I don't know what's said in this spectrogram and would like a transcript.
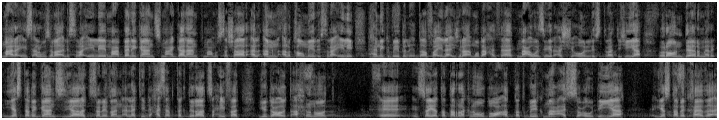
مع رئيس الوزراء الإسرائيلي مع بني جانتس مع جالانت مع مستشار الأمن القومي الإسرائيلي. هنغبي بالإضافة إلى إجراء مباحثات مع وزير الشؤون الاستراتيجية رون ديرمر. يستبق جانس زيارة سوليفان التي بحسب تقديرات صحيفة يدعوت أحرنوت سيتطرق لموضوع التطبيق مع السعودية. يستبق هذا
